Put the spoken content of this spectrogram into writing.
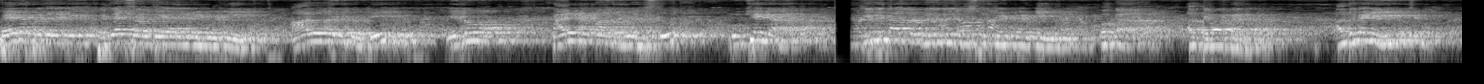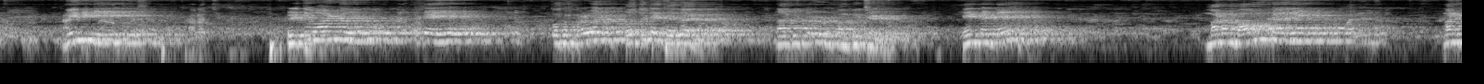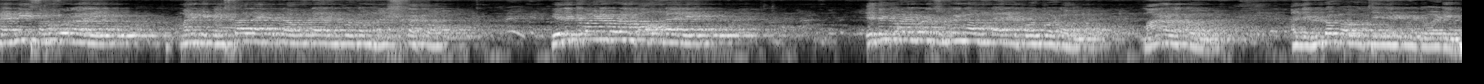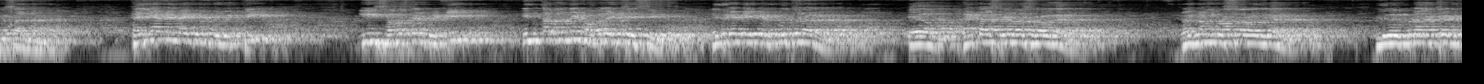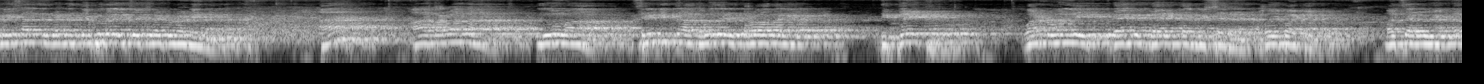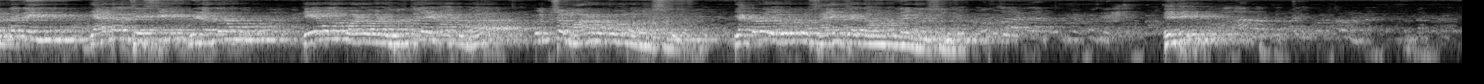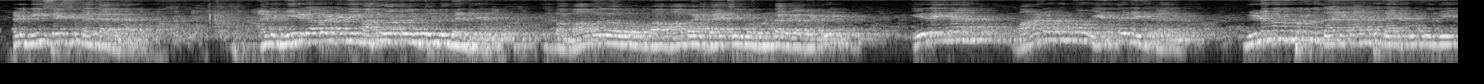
పేద ప్రజలకి ప్రజాసేవ చేయాలనేటువంటి ఆలోచనతోటి ఎన్నో కార్యక్రమాలు నిర్వహిస్తూ ముఖ్యంగా ఎదుటివాడు కూడా సుఖంగా ఉండాలని కోరుకోవడం మానవత్వం అది రెండో భావం చెందినటువంటి వాడు ఈ ప్రసాద్ కళ్యాణమైనటువంటి వ్యక్తి ఈ సంస్థను పెట్టి ఇంతమంది మొబలైజ్ చేసి ఎందుకంటే ఇక్కడ కూర్చున్నారు ఏ, గంటా శ్రీనివాసరావు గారు రఘురామకృష్ణరావు గారు. ఇదిగో ఇప్పుడే వచ్చాడు మీసాల గంట తిరుపతిలో ఇచ్చి వచ్చినట్టున్నాడు ఈయన. ఆ? ఆ తర్వాత ఇదిగో మా శ్రీమిత్ర చౌదరి తర్వాత the great bank director mister Boyapati మత్స్య వీళ్ళందరినీ గ్యాదర్ చేసి వీళ్ళందరూ కేవలం వాళ్ళ వాళ్ళ వృత్తులే కాకుండా కొంచెం మానవత్వం ఉన్న మనుషులు. ఎక్కడో ఎవరికో సాయం చేద్దాం అనుకునే మనుషులు. ఏది అంటే మీ సైజు పెంచాలి అంటే మీరు కాబట్టి మీ మానవత్వం ఎంత ఉంటుందండి. మా మామూలు మా మాబడి బ్యాచ్ కూడా ఉంటారు కాబట్టి ఏదైనా మానవత్వం ఎంతైనా ఇది కాదండి మిడుగురు పురుగు దాని కాంతి దానికి ఉంటుంది.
